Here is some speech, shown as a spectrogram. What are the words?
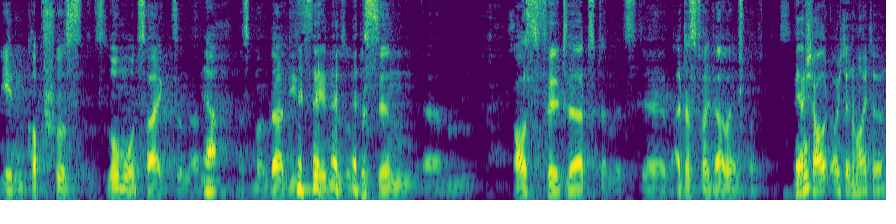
jeden Kopfschuss in Slow-Mo zeigt, sondern Ja. dass man da die Szenen so ein bisschen ähm, rausfiltert, damit es der Altersfreigabe entsprechend ist. Wer schaut euch denn heute?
